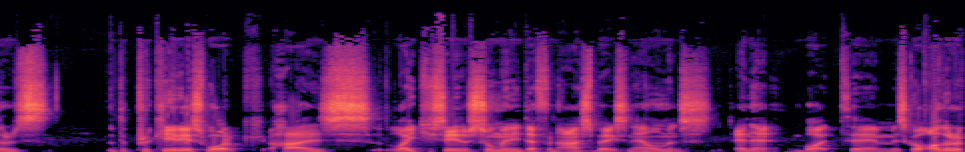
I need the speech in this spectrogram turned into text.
there's the precarious work has, like you say, there's so many different aspects and elements in it, but um, it's got other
